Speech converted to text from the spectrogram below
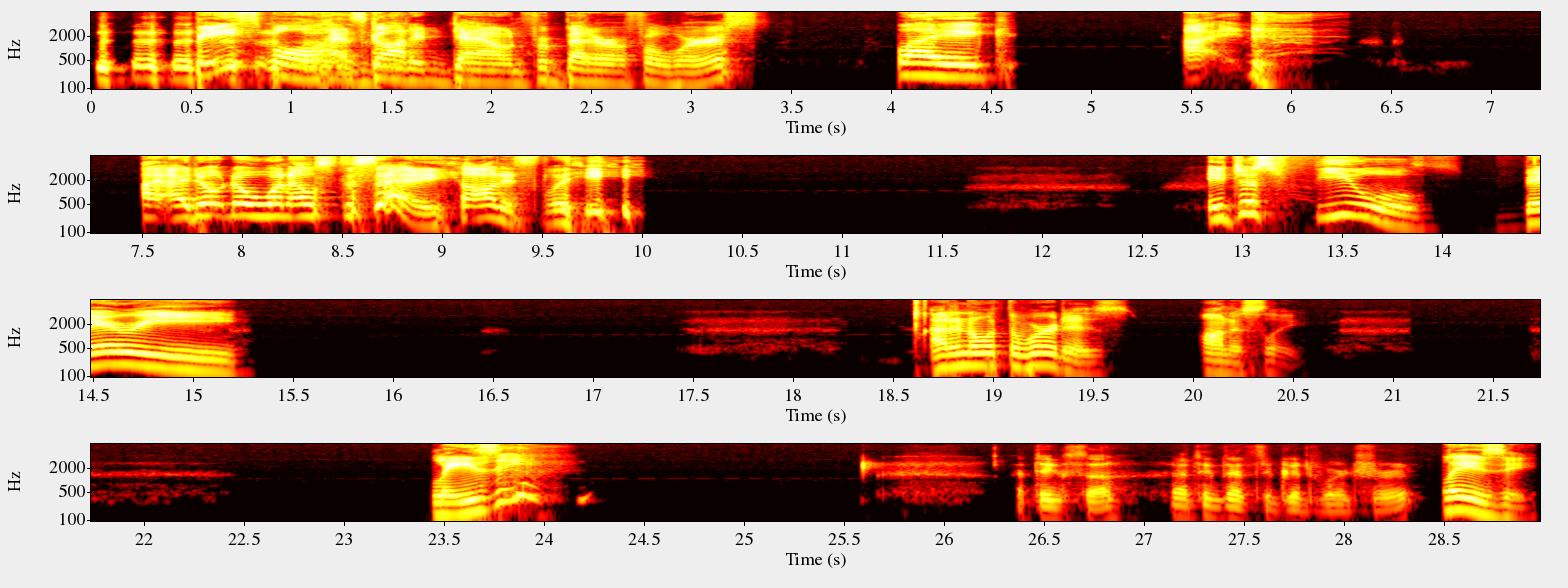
Baseball has got it down for better or for worse. Like, I, I, I don't know what else to say. Honestly, it just feels very I don't know what the word is, honestly. Lazy? I think so. I think that's a good word for it. Lazy.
